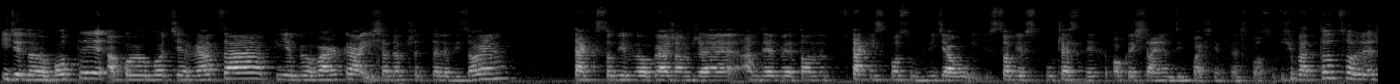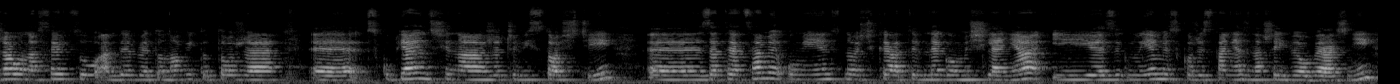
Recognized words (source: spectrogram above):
idzie do roboty, a po robocie wraca, pije browarka i siada przed telewizorem. Tak sobie wyobrażam, że André Breton w taki sposób widział sobie współczesnych, określając ich właśnie w ten sposób. I chyba to, co leżało na sercu André Bretonowi, to to, że e, skupiając się na rzeczywistości, zatracamy umiejętność kreatywnego myślenia i rezygnujemy z korzystania z naszej wyobraźni,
